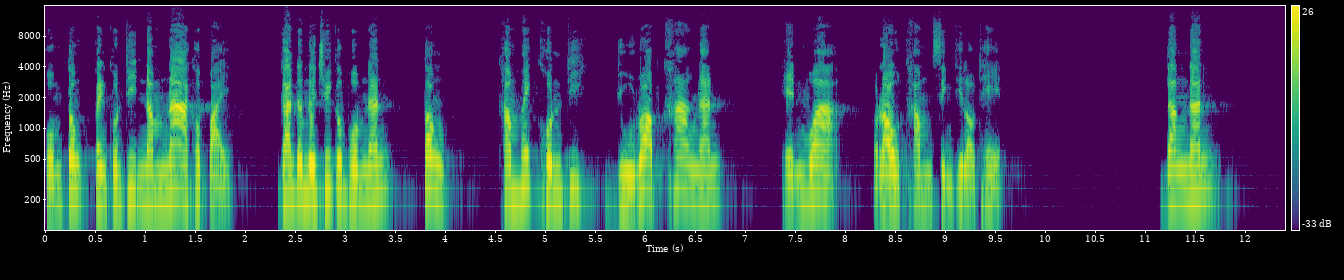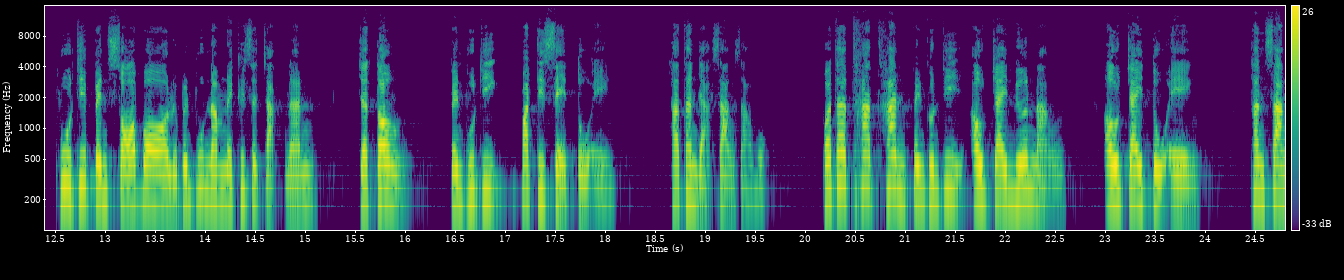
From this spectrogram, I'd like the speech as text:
ผมต้องเป็นคนที่นำหน้าเขาไป การดำเนินชีวิตของผมนั้น ต้องทำให้คนที่อยู่รอบข้างนั้น เห็นว่าเราทำสิ่งที่เราเทศ ดังนั้นผู้ที่เป็นสอบอหรือเป็นผู้นำในคริสตจักรนั้น จะต้องเป็นผู้ที่ปฏิเสธตัวเอง ถ้าท่านอยากสร้างสาวก เพราะถ้าถ้าท่านเป็นคนที่เอาใจเนื้อหนัง เอาใจตัวเอง ท่านสร้าง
